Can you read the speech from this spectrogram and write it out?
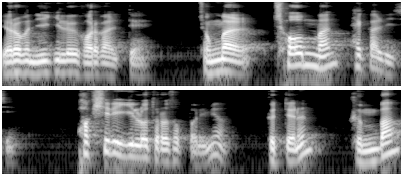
여러분 이 길을 걸어갈 때 정말 처음만 헷갈리지 확실히 이 길로 들어서 버리면 그때는 금방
